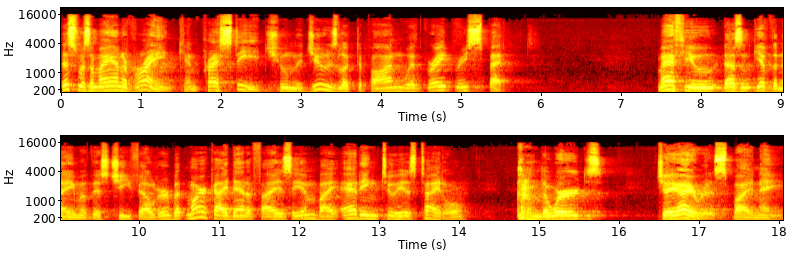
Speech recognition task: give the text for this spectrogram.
This was a man of rank and prestige whom the Jews looked upon with great respect. Matthew doesn't give the name of this chief elder, but Mark identifies him by adding to his title the words Jairus by name.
